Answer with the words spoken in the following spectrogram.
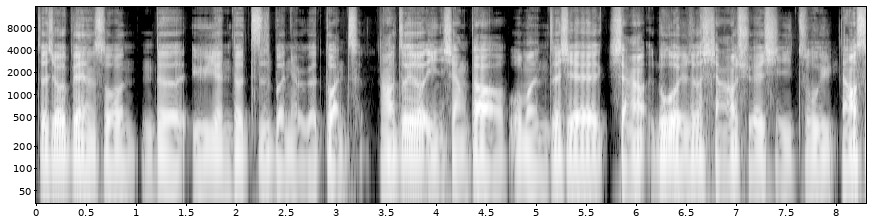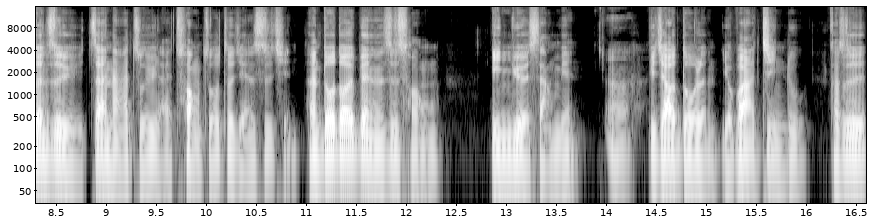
这就会变成说你的语言的资本有一个断层，然后这个就影响到我们这些想要，如果也就是想要学习主语，然后甚至于再拿主语来创作这件事情，很多都会变成是从音乐上面嗯比较多人有办法进入，可是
